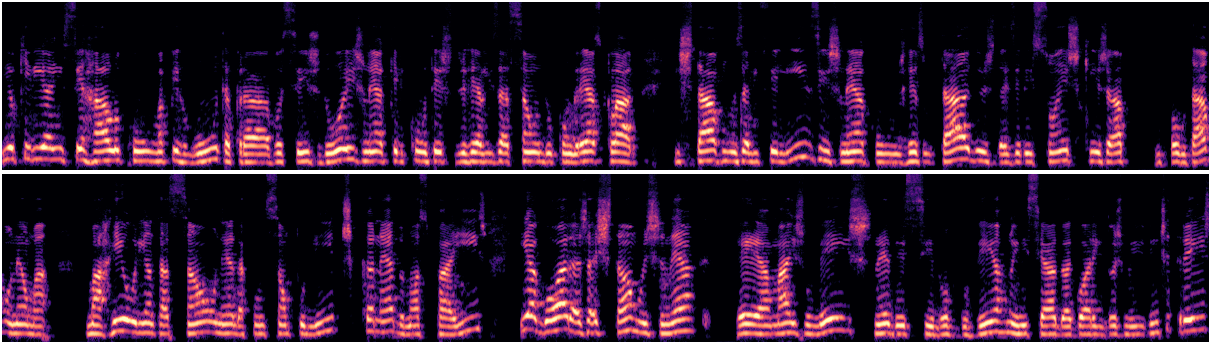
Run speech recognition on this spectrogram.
e eu queria encerrá-lo com uma pergunta para vocês dois, né? Aquele contexto de realização do Congresso, claro, estávamos ali felizes, né, com os resultados das eleições que já apontavam, né, uma uma reorientação, né, da condição política, né, do nosso país. E agora já estamos, né, é, há mais de um mês, né, desse novo governo iniciado agora em 2023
